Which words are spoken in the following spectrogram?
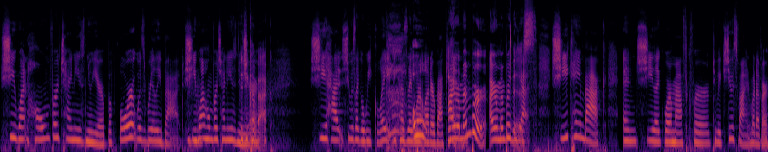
she went home for Chinese New Year before it was really bad. She Mhm. went home for Chinese New Did Year. Did she come back? She had. She was like a week late because they wouldn't Oh, let her back in. I remember. I remember this. Yes. She came back and she like wore a mask for two weeks. She was fine, whatever.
